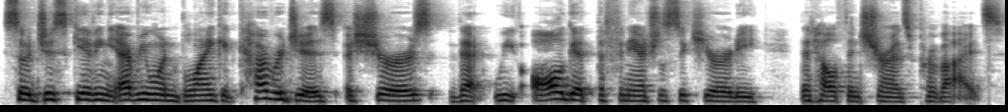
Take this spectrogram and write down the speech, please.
so just giving everyone blanket coverages assures that we all get the financial security that health insurance provides.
